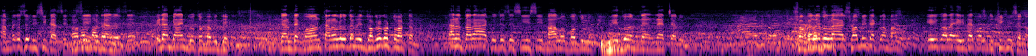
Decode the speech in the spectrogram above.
আমার কাছে রিসিট আছে রিসিট আছে এটা আমি আইনগতভাবে দেখব। কারণ দেখব তারা লোক তো আমি ঝগড়া করতে পারতাম না। কারণ তারা কইতেছে সিএসি ভালো বদলুক এই তো হইল। সকালে বেলা সবই দেখলাম ভালো। এই বেলা এইটা করতে তো ঠিক হয়েছে না।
